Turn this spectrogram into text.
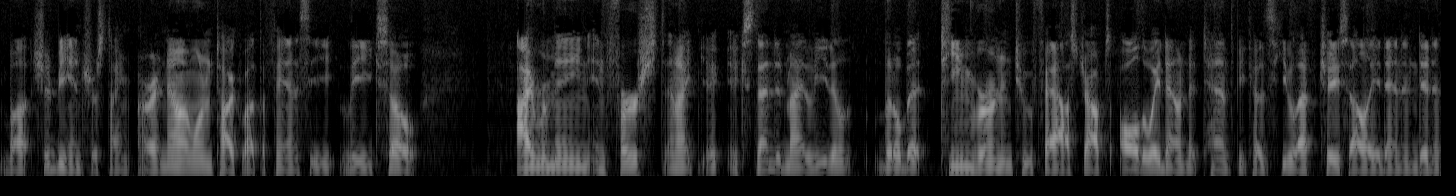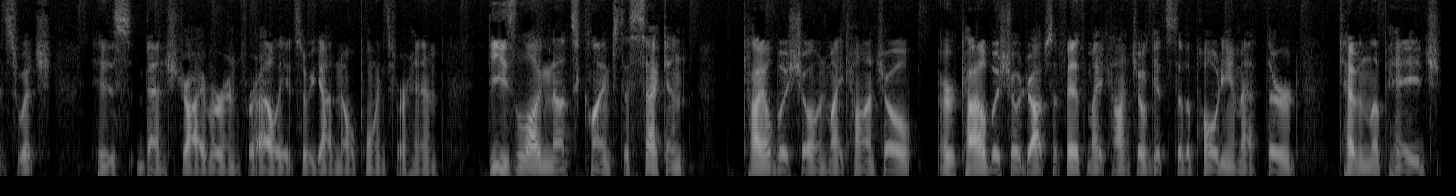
but should be interesting. All right, now I want to talk about the fantasy league. So I remain in first, and I extended my lead a little bit. Team Vernon too fast drops all the way down to tenth because he left Chase Elliott in and didn't switch his bench driver in for Elliott, so he got no points for him. D's Lugnuts climbs to second. Kyle Busch and Mike Honcho, or Kyle Busch drops to fifth. Mike Honcho gets to the podium at third. Kevin LePage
